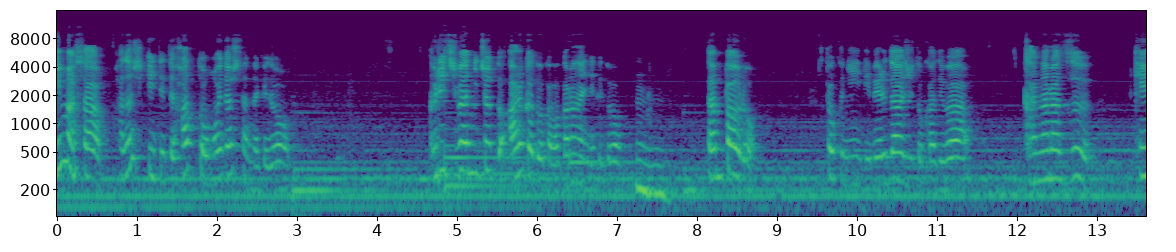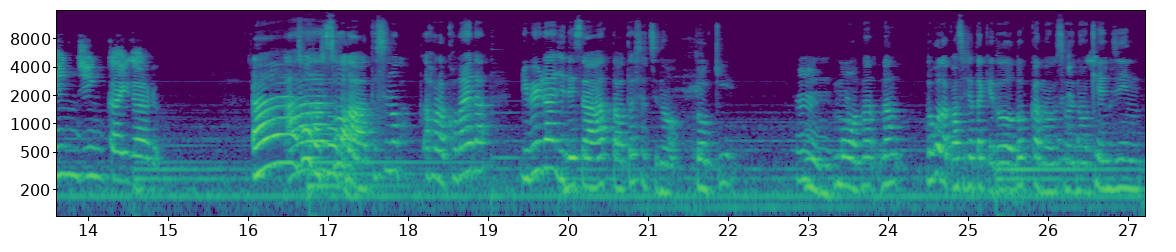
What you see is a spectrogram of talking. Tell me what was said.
今さ話聞いててハッと思い出したんだけどクリチバにちょっとあるかどうかわからないんだけどうんうん。サンパウロ特にリベルダージュとかでは必ず県人会がある。ああそうだそうだ。私のほらこの間リベルラージでさ会った私たちの同期。ううん。んもうななんどこだか忘れちゃったけどどっかのそういうの県人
